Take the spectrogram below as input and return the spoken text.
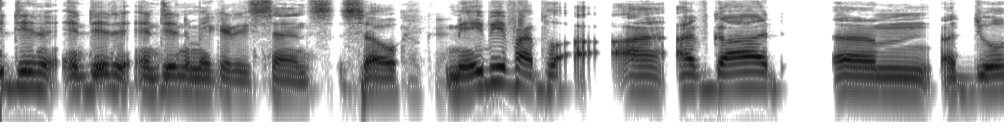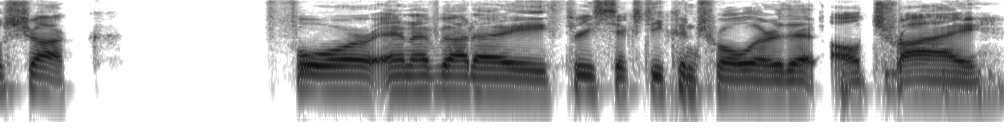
it didn't it didn't it didn't make any sense so Okay. maybe if I, pl- I I've got um a DualShock 4 and I've got a 360 controller that I'll try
